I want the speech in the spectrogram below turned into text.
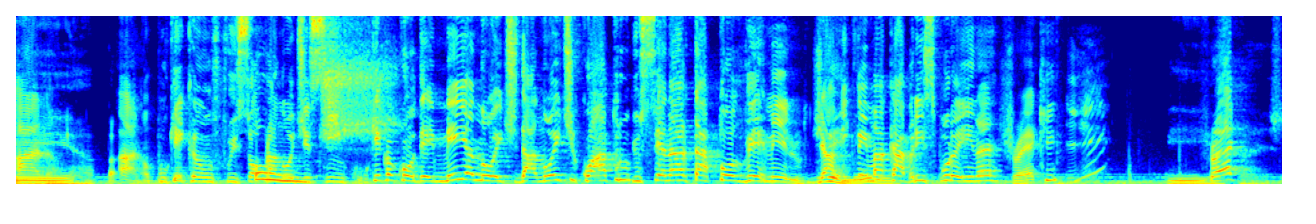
Ah, não. rapaz. Ah, não. Por que, que eu não fui só pra noite 5? Por que, que eu acordei meia-noite da noite 4 e o cenário tá todo vermelho? Já vi que vem Vermelho? macabrice por aí, né? Shrek? Ih, Shrek? rapaz.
